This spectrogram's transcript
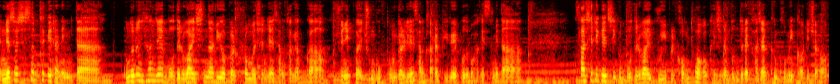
안녕하세요 차선TV란입니다. 오늘은 현재 모델 Y 시나리오별 프로모션 예상 가격과 주니퍼의 중국 동결 예상가를 비교해 보도록 하겠습니다. 사실 이게 지금 모델 Y 구입을 검토하고 계시는 분들의 가장 큰 고민거리죠.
